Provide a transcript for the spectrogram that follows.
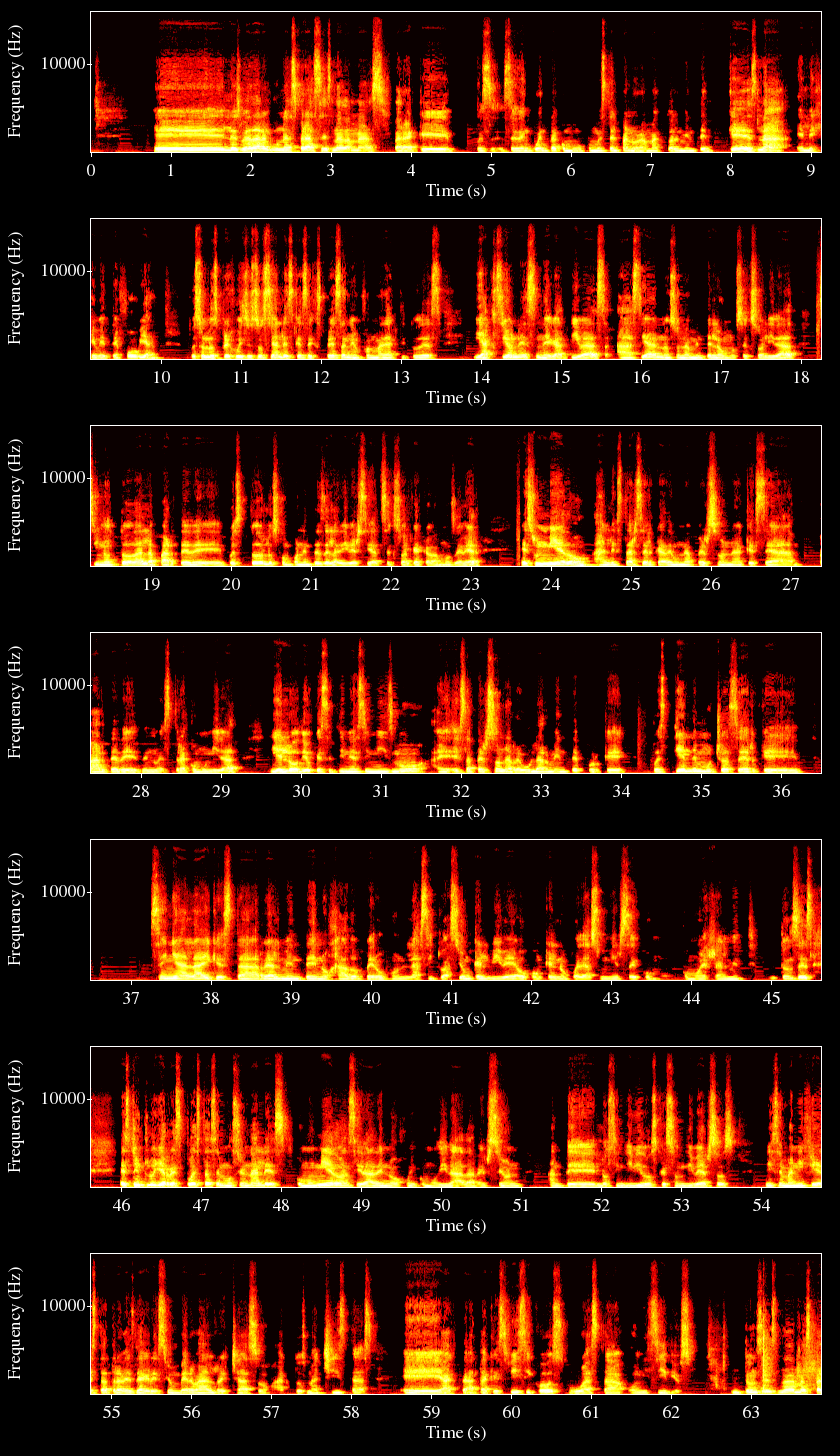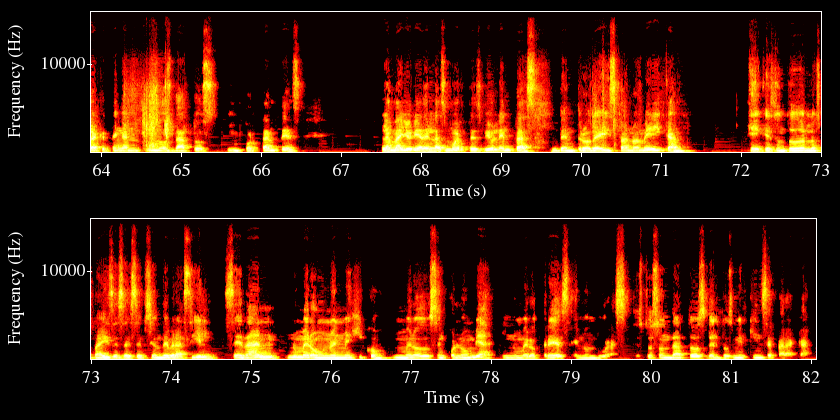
Eh, les voy a dar algunas frases nada más para que pues, se den cuenta cómo, cómo está el panorama actualmente. ¿Qué es la LGBT-fobia? Pues son los prejuicios sociales que se expresan en forma de actitudes y acciones negativas hacia no solamente la homosexualidad, sino toda la parte de, pues todos los componentes de la diversidad sexual que acabamos de ver. Es un miedo al estar cerca de una persona que sea parte de, de nuestra comunidad y el odio que se tiene a sí mismo a esa persona regularmente porque pues tiende mucho a ser que señala y que está realmente enojado, pero con la situación que él vive o con que él no puede asumirse como, como es realmente. Entonces, esto incluye respuestas emocionales como miedo, ansiedad, enojo, incomodidad, aversión ante los individuos que son diversos y se manifiesta a través de agresión verbal, rechazo, actos machistas, eh, ataques físicos o hasta homicidios. Entonces, nada más para que tengan unos datos importantes, la mayoría de las muertes violentas dentro de Hispanoamérica eh, que son todos los países a excepción de Brasil, se dan número uno en México, número dos en Colombia y número tres en Honduras. Estos son datos del 2015 para acá.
